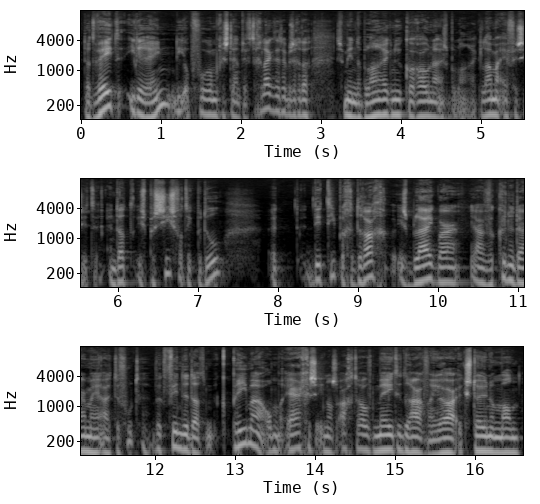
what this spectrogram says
Dat weet iedereen die op Forum gestemd heeft. Tegelijkertijd hebben ze gedacht, het is minder belangrijk nu, corona is belangrijk, laat maar even zitten. En dat is precies wat ik bedoel. Het, dit type gedrag is blijkbaar, ja, we kunnen daarmee uit de voeten. We vinden dat prima om ergens in ons achterhoofd mee te dragen van, ja, ik steun een man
